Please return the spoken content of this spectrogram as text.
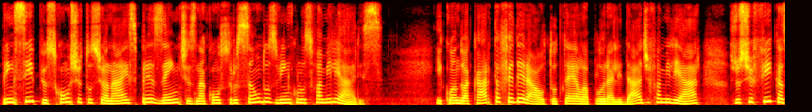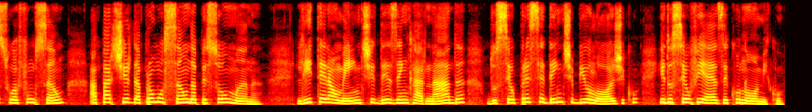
princípios constitucionais presentes na construção dos vínculos familiares. E quando a Carta Federal tutela a pluralidade familiar, justifica sua função a partir da promoção da pessoa humana, literalmente desencarnada do seu precedente biológico e do seu viés econômico,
